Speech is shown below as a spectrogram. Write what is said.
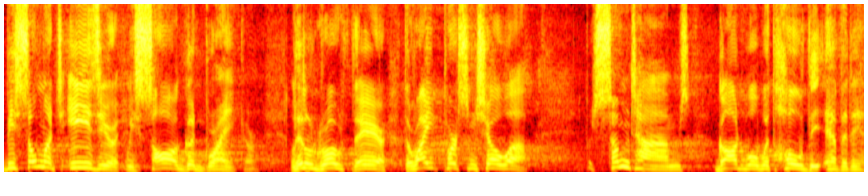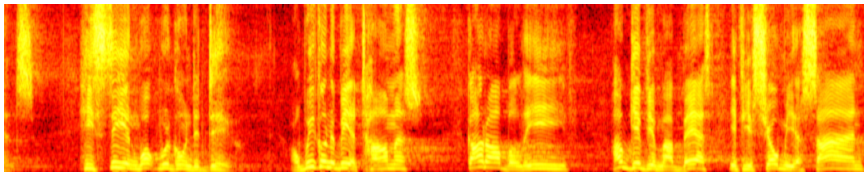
Be so much easier if we saw a good break or little growth there, the right person show up. But sometimes God will withhold the evidence. He's seeing what we're going to do. Are we going to be a Thomas? God, I'll believe. I'll give you my best if you show me a sign.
